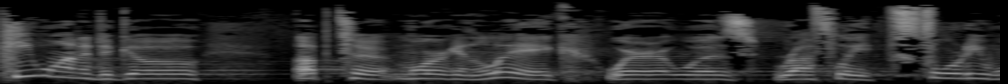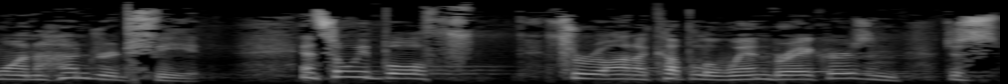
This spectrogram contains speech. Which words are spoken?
He wanted to go up to Morgan Lake, where it was roughly 4,100 feet. And so we both threw on a couple of windbreakers and just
